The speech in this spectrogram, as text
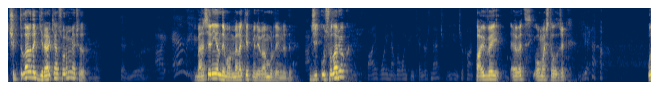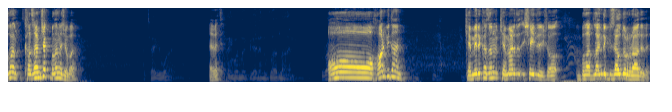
çıktılar da girerken sorun mu yaşadı? Ben senin yanındayım oğlum merak etme diyor ben buradayım dedi. C- Usolar yok. Five Way evet o maçta olacak. Ulan kazanacak mı lan acaba? Evet. Aa harbiden. Kemeri kazanıp kemer de şey dedi işte o Bloodline'da güzel durur ha dedi.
